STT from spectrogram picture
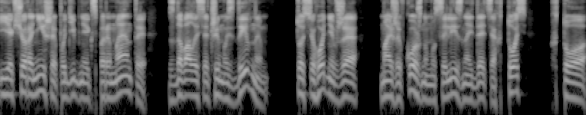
І якщо раніше подібні експерименти здавалися чимось дивним, то сьогодні вже майже в кожному селі знайдеться хтось, хто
